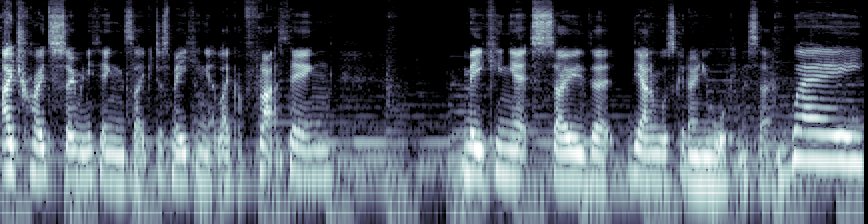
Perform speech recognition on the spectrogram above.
I tried so many things, like just making it like a flat thing, making it so that the animals could only walk in a certain way.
